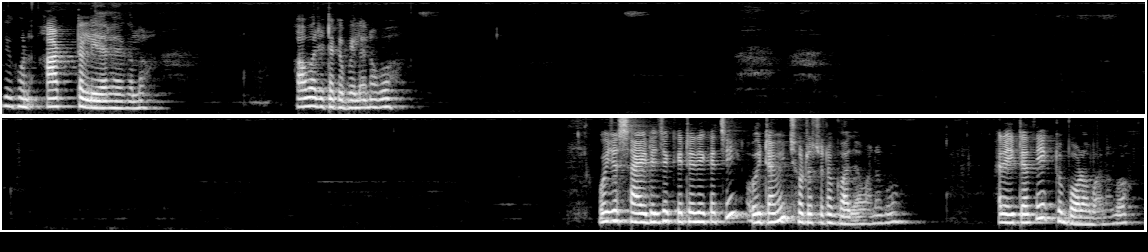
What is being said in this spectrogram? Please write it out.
দেখুন, আটটা লেয়ার হয়ে গেল। আবার এটাকে বেলে নেব। ওই যে সাইডে যে কেটে রেখেছি, ওইটা আমি ছোট ছোট গজা বানাবো। আর এইটাতে একটু বড় বানাবো।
